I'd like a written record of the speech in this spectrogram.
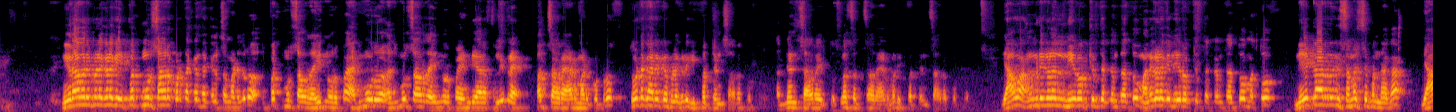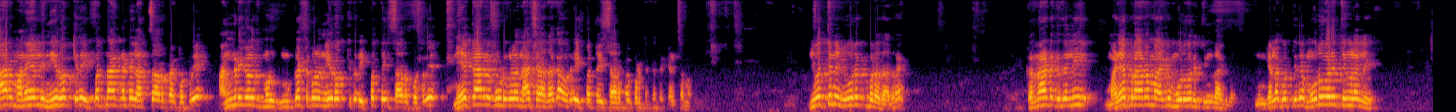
ನೀರಾವರಿ ಬೆಳೆಗಳಿಗೆ ಇಪ್ಪತ್ಮೂರು ಸಾವಿರ ಕೊಡ್ತಕ್ಕಂಥ ಕೆಲಸ ಮಾಡಿದ್ರು. ಇಪ್ಪತ್ಮೂರು ಸಾವಿರದ ಐದುನೂರು ರೂಪಾಯಿ, ಹದಿಮೂರು ಹದಿಮೂರು ಸಾವಿರದ ಐದುನೂರು ರೂಪಾಯಿ ಎನ್ ಡಿ ಆರ್ ಎಫ್ ಇದ್ರೆ ಹತ್ತು ಸಾವಿರ ಆ್ಯಡ್ ಮಾಡಿಕೊಟ್ರು. ತೋಟಗಾರಿಕೆ ಬೆಳೆಗಳಿಗೆ ಇಪ್ಪತ್ತೆಂಟು ಸಾವಿರ ಕೊಟ್ಟರು ಹದಿನೆಂಟು ಸಾವಿರ ಇತ್ತು ಪ್ಲಸ್ ಹತ್ತು ಸಾವಿರ ಎರಡು ಮಾಡಿ ಇಪ್ಪತ್ತೆಂಟು ಸಾವಿರ ಕೊಟ್ಟರು ಯಾವ ಅಂಗಡಿಗಳಲ್ಲಿ ನೀರು ಹೋಗ್ತಿರ್ತಕ್ಕಂಥದ್ದು, ಮನೆಗಳಿಗೆ ನೀರು ಹೋಗ್ತಿರ್ತಕ್ಕಂಥದ್ದು ಮತ್ತು ನೇಕಾರರಿಗೆ ಸಮಸ್ಯೆ ಬಂದಾಗ ಯಾರು ಮನೆಯಲ್ಲಿ ನೀರು ಹೋಗ್ತಿದ್ರೆ ಇಪ್ಪತ್ನಾಲ್ಕು ಗಂಟೆಯಲ್ಲಿ ಹತ್ತು ಸಾವಿರ ರೂಪಾಯಿ ಕೊಟ್ವಿ. ಅಂಗಡಿಗಳು ಮುಗ್ಗಟ್ಟುಗಳು ನೀರು ಹೋಗ್ತಿದ್ರೆ ಇಪ್ಪತ್ತೈದು ಸಾವಿರ ಕೊಟ್ವಿ. ನೇಕಾರರ ಗೂಡುಗಳು ನಾಶ ಆದಾಗ ಅವರಿಗೆ ಇಪ್ಪತ್ತೈದು ಸಾವಿರ ರೂಪಾಯಿ ಕೊಡ್ತಕ್ಕಂಥ ಕೆಲಸ ಮಾಡಿದ್ವಿ. ಇವತ್ತಿನ ವಿವರಕ್ಕೆ ಬರೋದಾದ್ರೆ ಕರ್ನಾಟಕದಲ್ಲಿ ಮಳೆ ಪ್ರಾರಂಭ ಆಗಿ ಮೂರುವರೆ ತಿಂಗಳಾಗಿದೆ. ನಿಮ್ಗೆಲ್ಲ ಗೊತ್ತಿದೆ, ಮೂರುವರೆ ತಿಂಗಳಲ್ಲಿ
